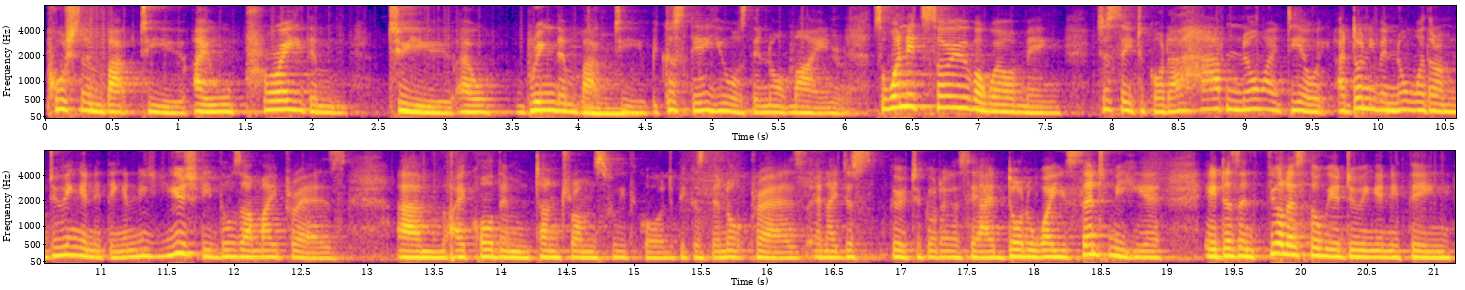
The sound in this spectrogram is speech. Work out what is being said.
push them back to you. I will pray them to you. I will bring them back to mm. you because they're yours, they're not mine. Yeah. So when it's so overwhelming, just say to God, I have no idea. I don't even know whether I'm doing anything. And usually those are my prayers. Um, I call them tantrums with God because they're not prayers. And I just go to God and I say, I don't know why you sent me here. It doesn't feel as though we're doing anything.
